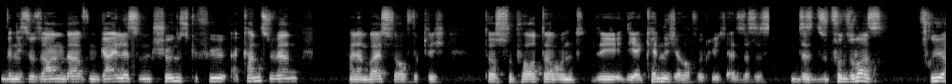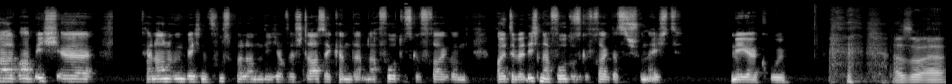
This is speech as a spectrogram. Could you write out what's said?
wenn ich so sagen darf, ein geiles und schönes Gefühl, erkannt zu werden, weil dann weißt du auch wirklich, du hast Supporter und die, die erkennen dich auch wirklich. Also das ist, das, von sowas, früher habe hab ich äh, keine Ahnung, irgendwelchen Fußballern, die ich auf der Straße erkannt habe, nach Fotos gefragt und heute werde ich nach Fotos gefragt. Das ist schon echt mega cool. Also, äh,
